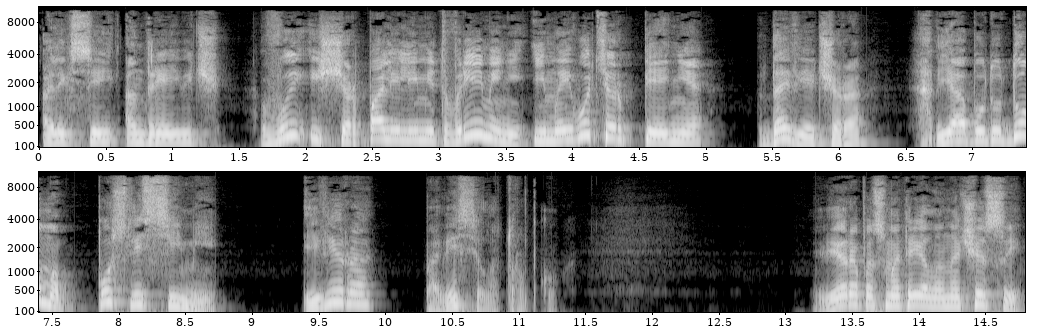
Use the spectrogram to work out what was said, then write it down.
Алексей Андреевич, вы исчерпали лимит времени и моего терпения до вечера. Я буду дома после семи. И Вера повесила трубку. Вера посмотрела на часы.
